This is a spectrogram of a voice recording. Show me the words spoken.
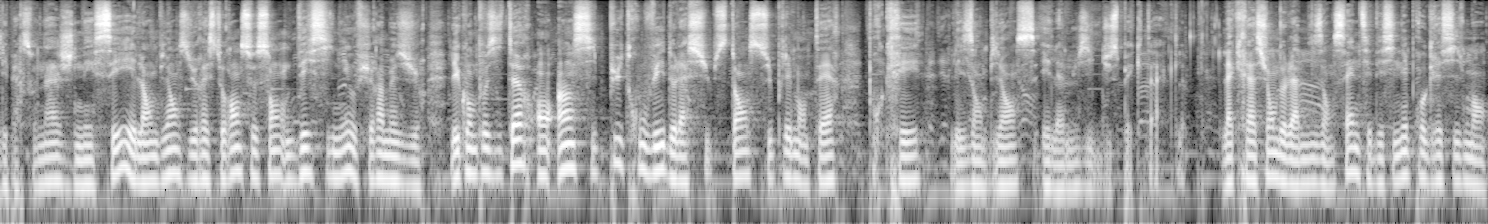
Les personnages naissaient et l'ambiance du restaurant se sont dessinés au fur et à mesure. Les compositeurs ont ainsi pu trouver de la substance supplémentaire pour créer les ambiances et la musique du spectacle. La création de la mise en scène s'est dessinée progressivement,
